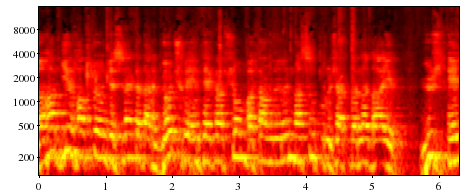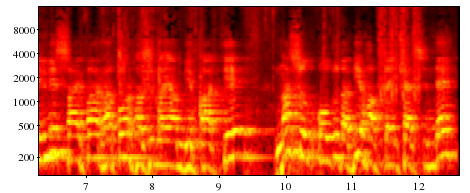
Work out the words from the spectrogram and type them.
Daha bir hafta öncesine kadar Göç ve Entegrasyon Bakanlığı'nın nasıl kuracaklarına dair 150 sayfa rapor hazırlayan bir parti nasıl oldu da bir hafta içerisinde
